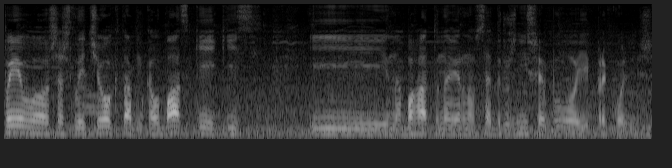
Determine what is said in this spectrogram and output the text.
пиво, шашличок, там, колбаски якісь. І набагато, мабуть, все дружніше було і прикольніше.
